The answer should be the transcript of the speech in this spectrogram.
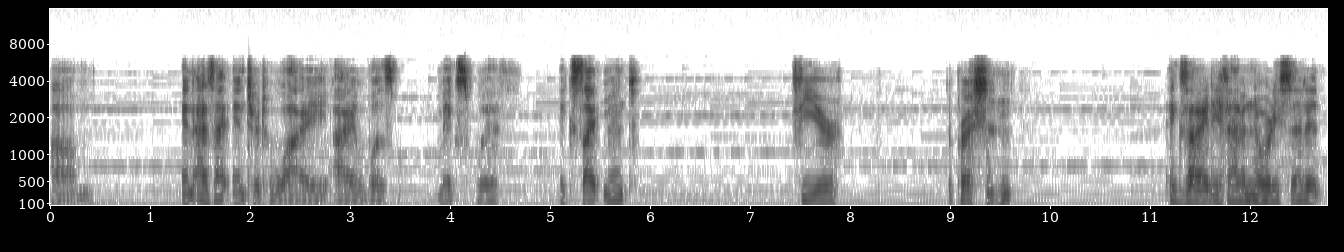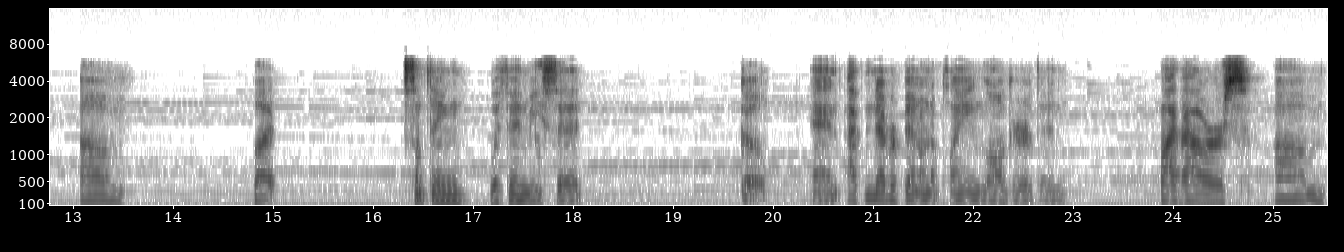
Um, and as I entered Hawaii, I was mixed with excitement, fear, depression, anxiety, if I haven't already said it. Um, but something within me said, go. And I've never been on a plane longer than five hours. Um,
